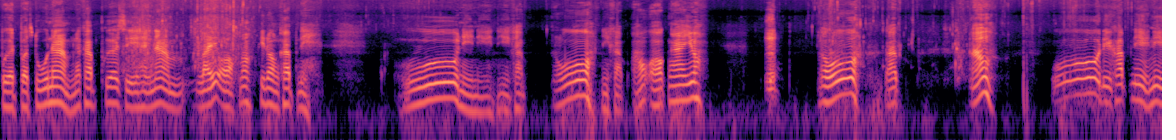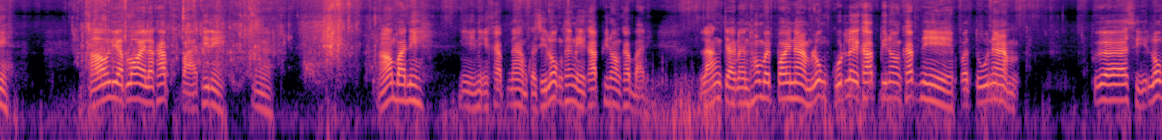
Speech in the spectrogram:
เปิดประตูน้ำนะครับ เพื่อสีให้น้ำไหลออกเนาะพี่น้องครับนี่โอ้นี่นี่นี่ครับ โอ้นี่ครับ เอาออกง่ายอยู่โอ้ครับเอาโอ้ดีครับนี่นี่เอาเรียบร้อยแล้วครับบาทที่นี่ เออเอาบาทนี้นี่นี่ครับน้ำกระสีลงทั้งนี้ครับพี่น้องครับบาทนี้หลังจากนั้นห้องไปปล่อยน้ำลงกุดเลยครับ พี่น้องครับนี่ประตูน้ำเพื่อสีลง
